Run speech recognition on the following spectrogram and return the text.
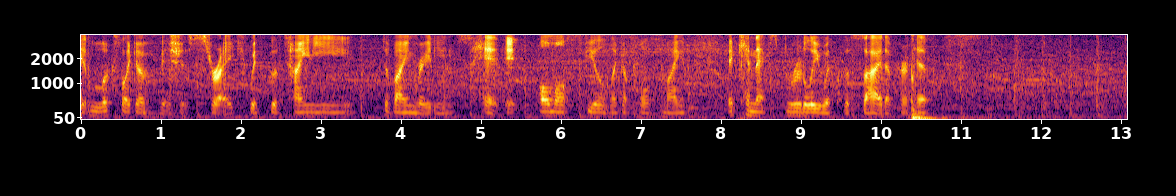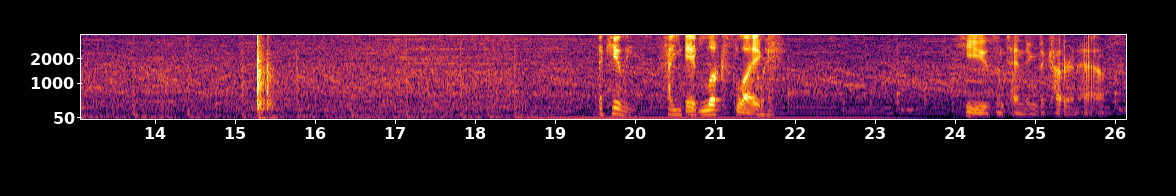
It looks like a vicious strike with the tiny divine radiance hit. It almost feels like a full smite. It connects brutally with the side of her hip. Achilles. How you take It looks like he's intending to cut her in half.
